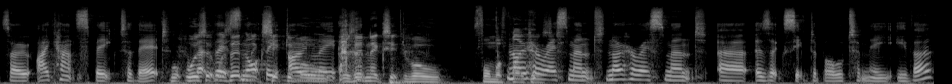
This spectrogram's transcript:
So I can't speak to that. Was, it, was, it, an acceptable, only... was it an acceptable form of no harassment. No harassment uh, is acceptable to me ever.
